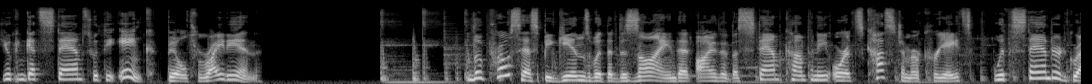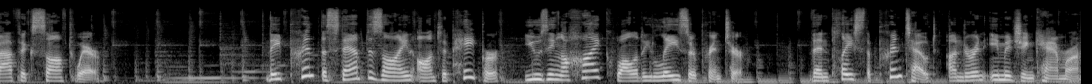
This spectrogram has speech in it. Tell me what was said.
you can get stamps with the ink built right in. The process begins with a design that either the stamp company or its customer creates with standard graphics software. They print the stamp design onto paper using a high quality laser printer, then place the printout under an imaging camera.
